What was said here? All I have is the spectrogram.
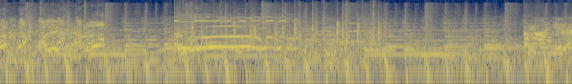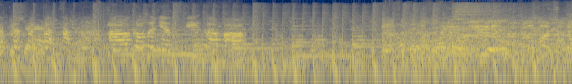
Ale królo! Kochanie. A Korzeniecki dla Was. Ile? Zobacz to.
